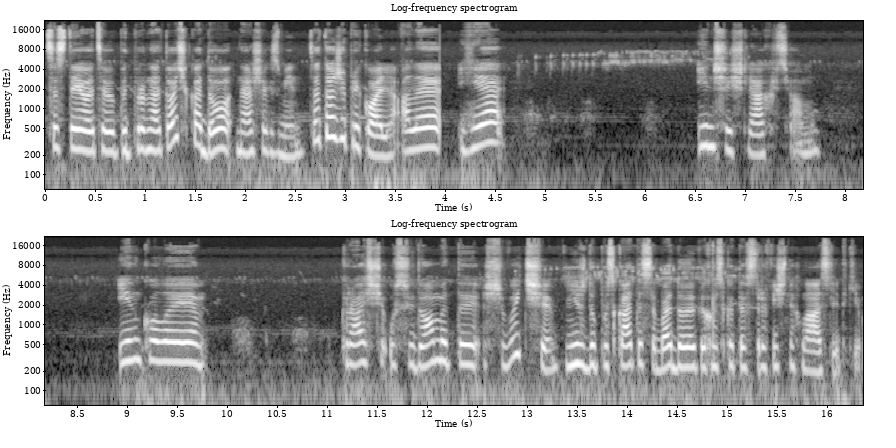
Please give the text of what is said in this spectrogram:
це стає оця підправна точка до наших змін. Це теж прикольно, але є інший шлях в цьому. Інколи краще усвідомити швидше, ніж допускати себе до якихось катастрофічних наслідків.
